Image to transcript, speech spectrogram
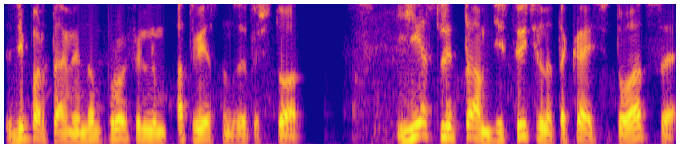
с департаментом профильным, ответственным за эту ситуацию. Если там действительно такая ситуация,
